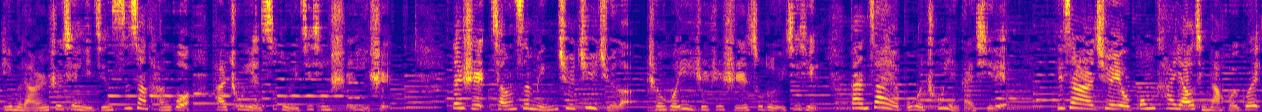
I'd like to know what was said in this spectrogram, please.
因为两人之前已经私下谈过他出演《速度与激情十》一事。但是强森明确拒绝了，称会一直支持《速度与激情》，但再也不会出演该系列。迪塞尔却又公开邀请他回归。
